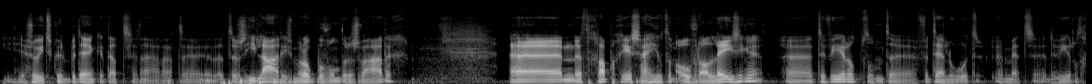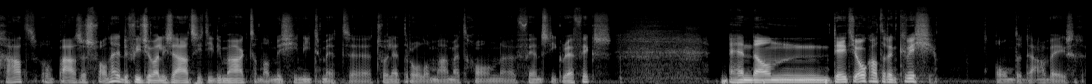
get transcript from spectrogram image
je zoiets kunt bedenken, dat, nou, dat, uh, dat is hilarisch, maar ook bewonderenswaardig. En het grappige is, hij hield dan overal lezingen uh, ter wereld om te vertellen hoe het met de wereld gaat. Op basis van hè, de visualisaties die hij maakt. En dan misschien niet met uh, toiletrollen, maar met gewoon fancy graphics. En dan deed hij ook altijd een quizje onder de aanwezigen.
